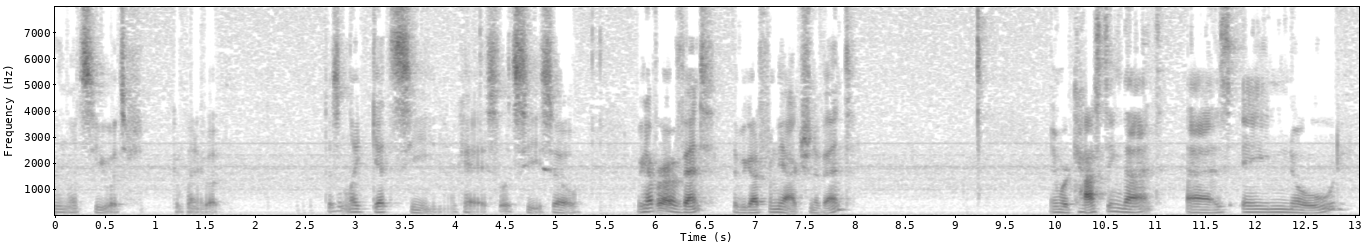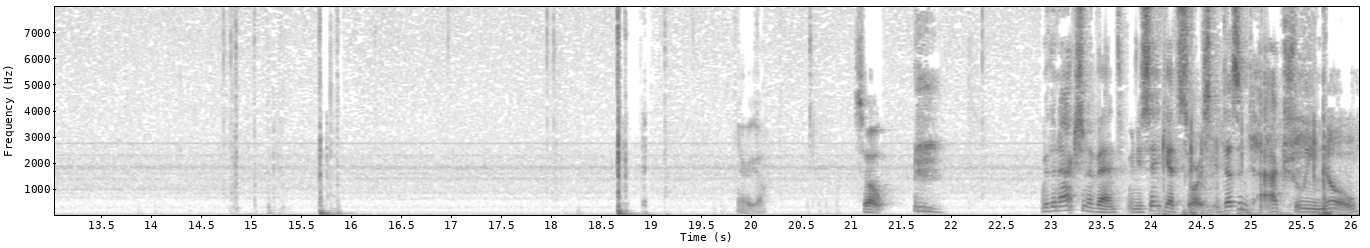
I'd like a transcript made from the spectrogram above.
And let's see what's complaining about. Doesn't like get scene. Okay, so let's see. So we have our event that we got from the action event. And we're casting that as a node. There we go. So with an action event, when you say get source, it doesn't actually know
